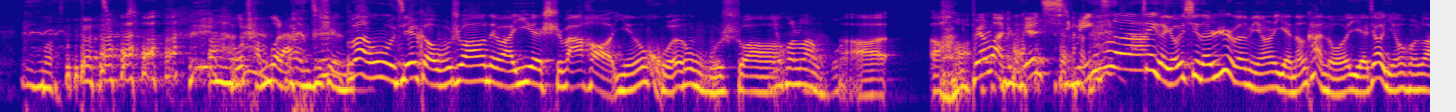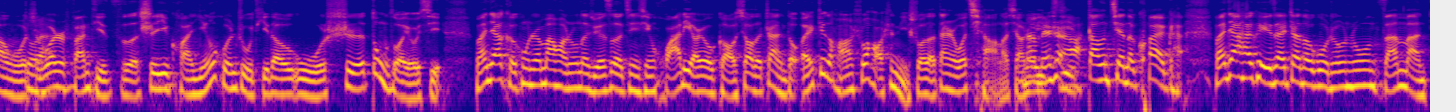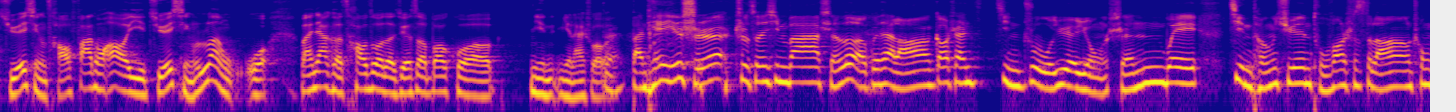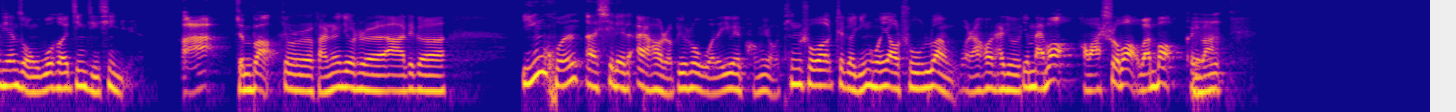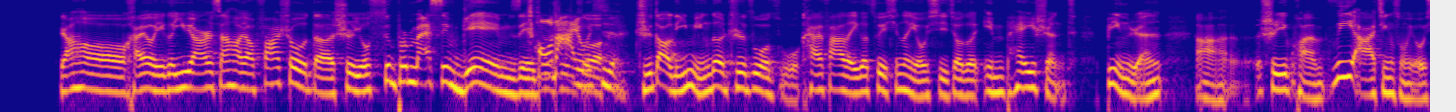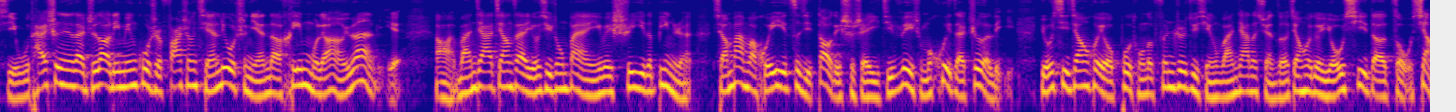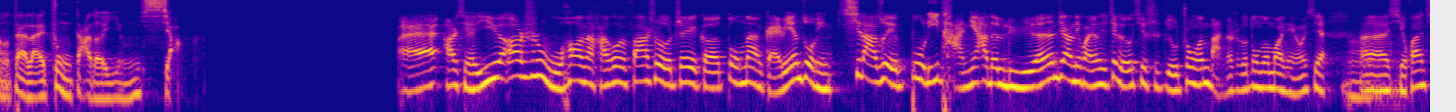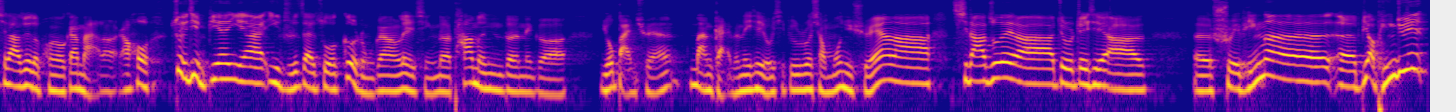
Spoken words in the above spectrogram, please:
啊，我喘不过来了，你继续，你继续。万物皆可无双，对吧？一月十八号，银魂无双，银魂乱舞，啊啊！不要乱给别人起名字啊！这个游戏的日文名也能看懂，也叫《银魂乱舞》，只不过是繁体字，是一款银魂主题的武士动作游戏。玩家可控制漫画中的角色进行华丽而又搞笑的战斗。哎，这个好像说好是你说的，但是我抢了，享受一记当前的快感。玩家还可以在战斗过程中攒满觉醒槽，发动奥义觉醒乱舞。玩家可操作的角色包括你，你来说吧对。，坂田银时、志村新八、神乐、龟太郎、高山进驻、月勇、神威、近藤勋、土方十四郎、冲田总吾和金井信女，啊，真棒！就是反正就是啊，这个银魂啊、系列的爱好者，比如说我的一位朋友，听说这个银魂要出乱舞，然后他就买爆，好吧，社爆完爆，可以吧？嗯然后还有一个一月二十三号要发售的是由 Supermassive Games，也就是超大游戏做直到黎明的制作组开发的一个最新的游戏，叫做 Impatient 病人啊，是一款 VR 惊悚游戏，舞台设定在直到黎明故事发生前六十年的黑幕疗养院里啊，玩家将在游戏中扮演一位失忆的病人，想办法回忆自己到底是谁以及为什么会在这里。游戏将会有不同的分支剧情，玩家的选择将会对游戏的走向带来重大的影响。哎，而且一月二十五号呢，还会发售这个动漫改编作品《七大罪布里塔尼亚的旅人》这样的一款游戏。这个游戏是有中文版的，是个动作冒险游戏。呃，喜欢七大罪的朋友该买了。然后最近 BNEI 一直在做各种各样类型的他们的那个有版权漫改的那些游戏，比如说《小魔女学院》啦、七大罪啦，就是这些啊。呃，水平呢，呃，比较平均。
